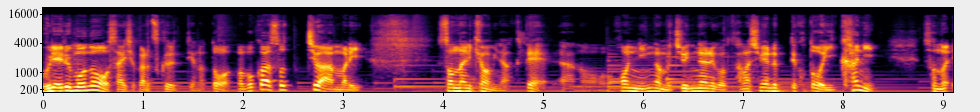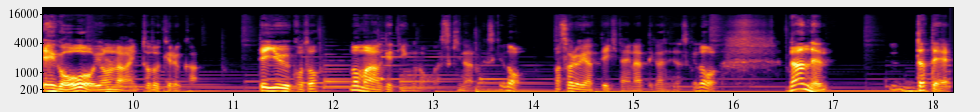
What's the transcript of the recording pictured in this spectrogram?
売れるものを最初から作るっていうのと、まあ、僕はそっちはあんまりそんなに興味なくて、あの、本人が夢中になること、楽しめるってことをいかにそのエゴを世の中に届けるかっていうことのマーケティングの方が好きなんですけど、まあ、それをやっていきたいなって感じなんですけど、なんで、だって、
